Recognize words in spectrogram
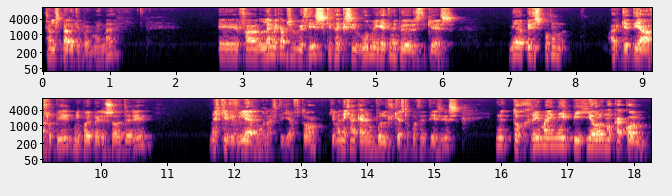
Καλησπέρα και από εμένα. Ε, θα λέμε κάποιες πεπιθήσεις και θα εξηγούμε γιατί είναι περιοριστικές μια επίθεση που έχουν αρκετοί άνθρωποι, μην πω οι περισσότεροι, μέχρι και βιβλία έχουν γραφτεί γι' αυτό και δεν έχει να κάνει με πολιτικές τοποθετήσεις, είναι ότι το χρήμα είναι η πηγή όλων των κακών.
